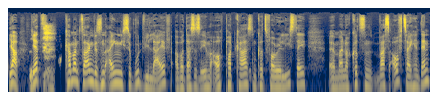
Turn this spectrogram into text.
ja, jetzt kann man sagen, wir sind eigentlich so gut wie live, aber das ist eben auch Podcast und kurz vor Release Day äh, mal noch kurz was aufzeichnen. Denn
